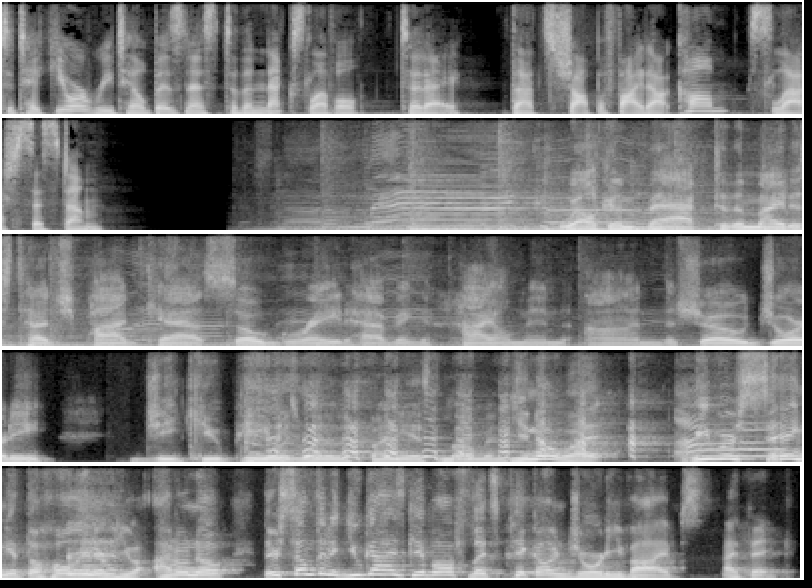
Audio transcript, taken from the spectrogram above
to take your retail business to the next level today. That's shopify.com slash system. Welcome back to the Meidas Touch podcast. So great having Heilemann on the show. Jordy, GQP was one of the funniest moments. You know what? We were saying it the whole interview. I don't know. There's something that you guys give off. Let's pick on Jordy vibes. I think.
